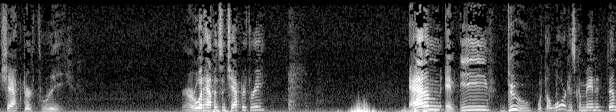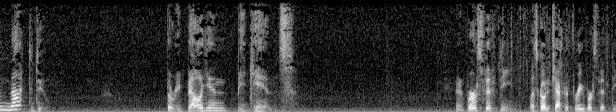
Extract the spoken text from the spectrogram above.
chapter 3. Remember what happens in chapter 3? Adam and Eve do what the Lord has commanded them not to do. The rebellion begins. And in verse 15, let's go to chapter 3, verse 15.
